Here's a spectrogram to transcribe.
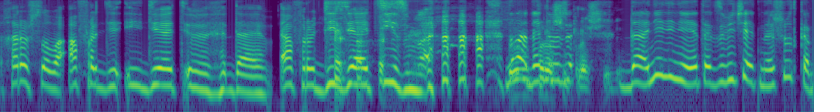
Хорошее слово. Афродизиат... э, Да, афродизиатизм. Ну ладно, это уже... Да, не-не-не, это замечательная шутка.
